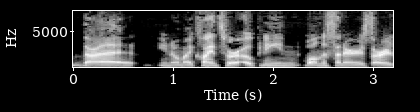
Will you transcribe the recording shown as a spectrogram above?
that, you know, my clients who are opening wellness centers are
